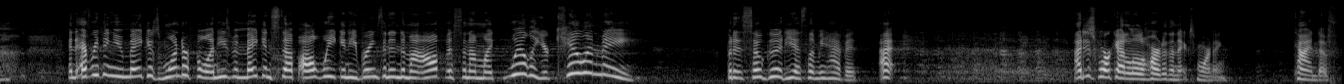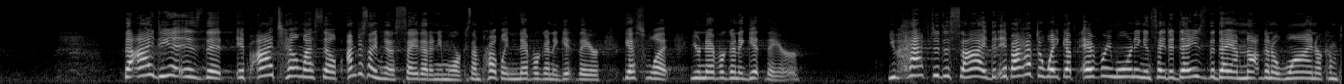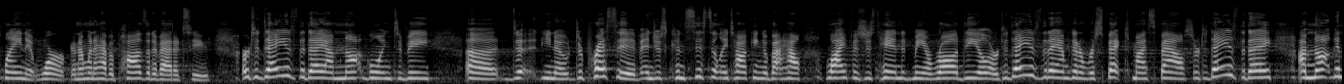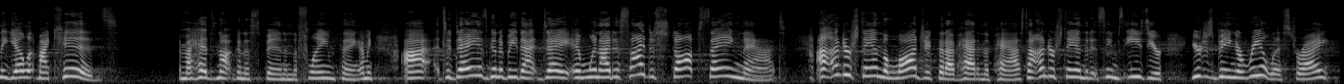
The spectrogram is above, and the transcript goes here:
And everything you make is wonderful. And he's been making stuff all week and he brings it into my office. And I'm like, Willie, you're killing me. But it's so good. Yes, let me have it. I, I just work out a little harder the next morning, kind of. The idea is that if I tell myself, I'm just not even going to say that anymore because I'm probably never going to get there, guess what? You're never going to get there. You have to decide that if I have to wake up every morning and say, Today's the day I'm not going to whine or complain at work and I'm going to have a positive attitude, or today is the day I'm not going to be, uh, de- you know, depressive and just consistently talking about how life has just handed me a raw deal, or today is the day I'm going to respect my spouse, or today is the day I'm not going to yell at my kids and my head's not going to spin and the flame thing. I mean, I, today is going to be that day. And when I decide to stop saying that, I understand the logic that I've had in the past. I understand that it seems easier. You're just being a realist, right?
